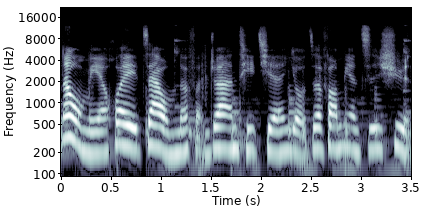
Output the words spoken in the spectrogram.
那我们也会在我们的粉专提前有这方面资讯。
